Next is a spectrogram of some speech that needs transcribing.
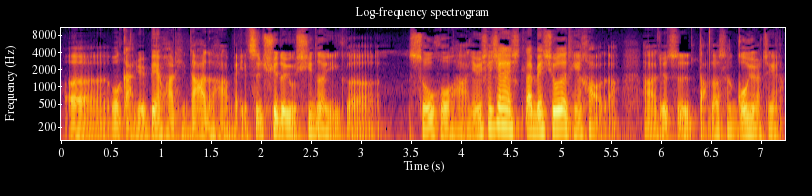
呃，我感觉变化挺大的哈，每次去都有新的一个收获哈。因为像现在那边修的挺好的啊，就是打造成公园这样。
